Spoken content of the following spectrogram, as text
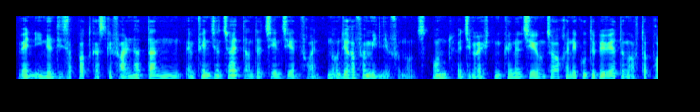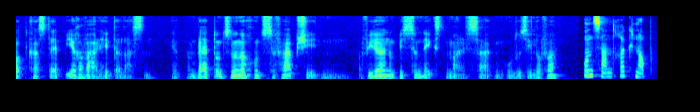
Wenn Ihnen dieser Podcast gefallen hat, dann empfehlen Sie uns weiter und erzählen Sie Ihren Freunden und Ihrer Familie von uns. Und wenn Sie möchten, können Sie uns auch eine gute Bewertung auf der Podcast-App Ihrer Wahl hinterlassen. Ja, dann bleibt uns nur noch uns zu verabschieden. Auf Wiedersehen und bis zum nächsten Mal, sagen Udo Silhofer und Sandra Knopp.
